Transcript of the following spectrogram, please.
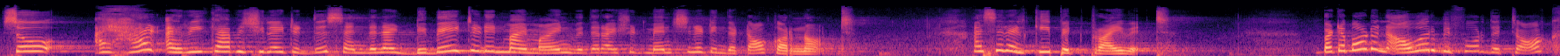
So I had, I recapitulated this and then I debated in my mind whether I should mention it in the talk or not. I said I'll keep it private. But about an hour before the talk,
